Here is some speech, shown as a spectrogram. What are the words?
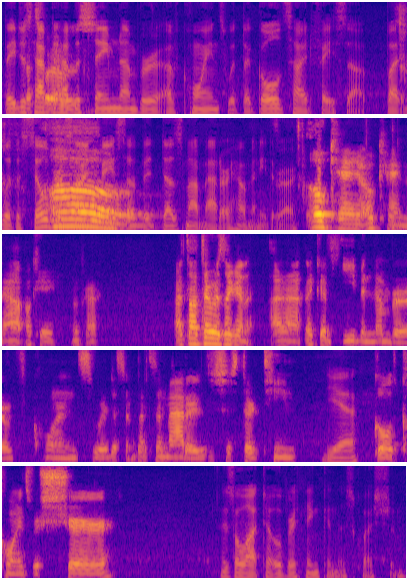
They just That's have to have was- the same number of coins with the gold side face up. But with the silver Oh. side face up, it does not matter how many there are. Okay, okay, now okay, okay. I thought there was like an uh, like an even number of coins where it doesn't, but it doesn't matter. It's just thirteen Yeah, gold coins for sure. there's a lot to overthink in this question.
